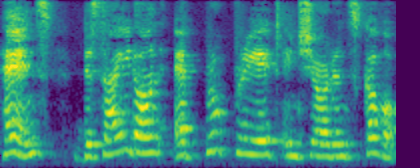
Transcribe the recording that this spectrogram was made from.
Hence, decide on appropriate insurance cover.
